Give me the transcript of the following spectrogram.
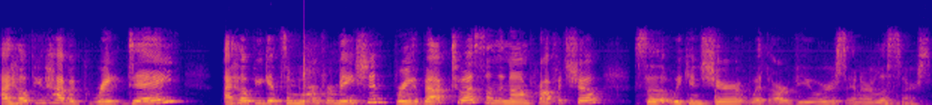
I hope you have a great day. I hope you get some more information. Bring it back to us on the Nonprofit Show so that we can share it with our viewers and our listeners.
